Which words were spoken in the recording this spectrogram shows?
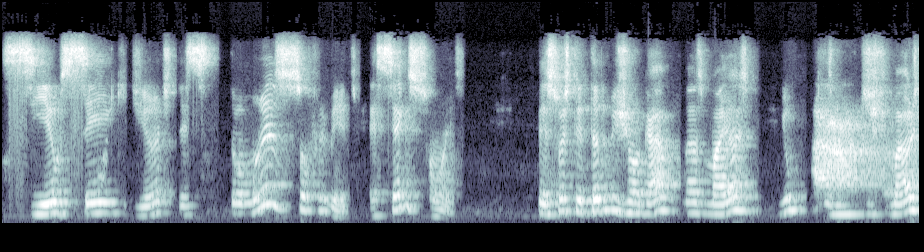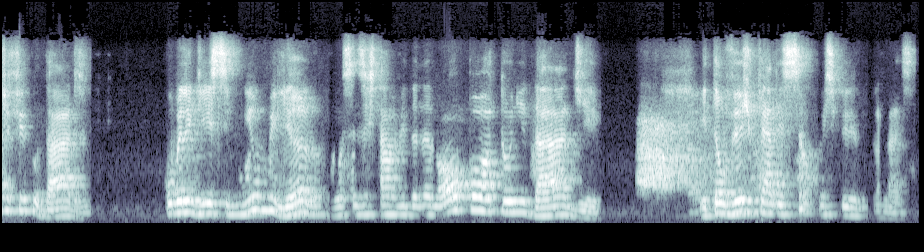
Se eu sei que diante desses tamanhos sofrimentos, perseguições, pessoas tentando me jogar nas maiores, nas maiores dificuldades, como ele disse, me humilhando, vocês estavam me dando a oportunidade. Então, vejo que a lição que o Espírito traz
